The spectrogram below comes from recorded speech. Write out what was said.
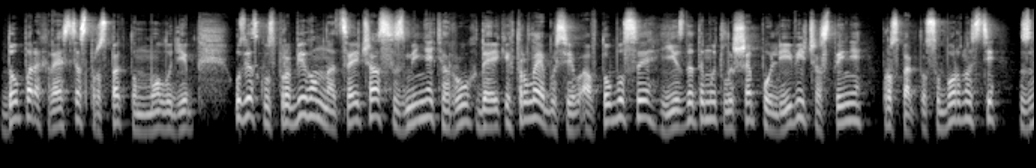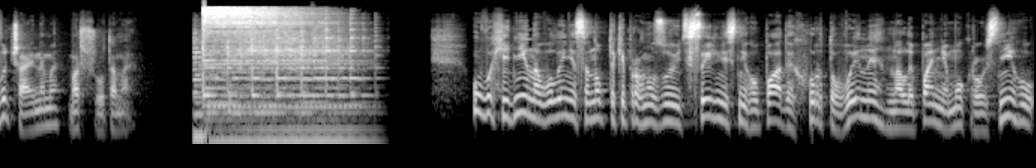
до перехрестя з проспектом Молоді. У зв'язку з пробігом на цей час змінять рух деяких тролейбусів. Автобуси їздитимуть лише по лівій частині проспекту Соборності звичайними маршрутами. У вихідні на Волині синоптики прогнозують сильні снігопади, хуртовини, налипання мокрого снігу,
